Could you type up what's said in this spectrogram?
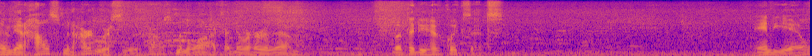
They've got Houseman Hardware Solutions, Houseman Locks. I've never heard of them, but they do have Kwiksets. And Yale.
